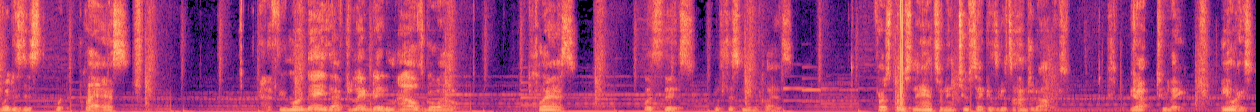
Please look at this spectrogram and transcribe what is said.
What is this class? Got a few more days after Labor Day. Them owls go out. Class. What's this? What's this mean, class? First person to answer in two seconds gets $100. Yep, too late. Anyways,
